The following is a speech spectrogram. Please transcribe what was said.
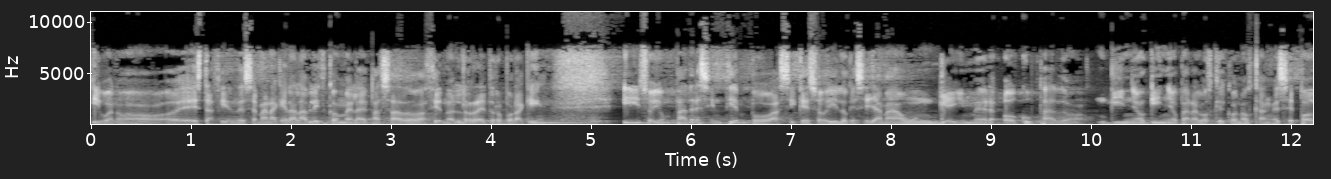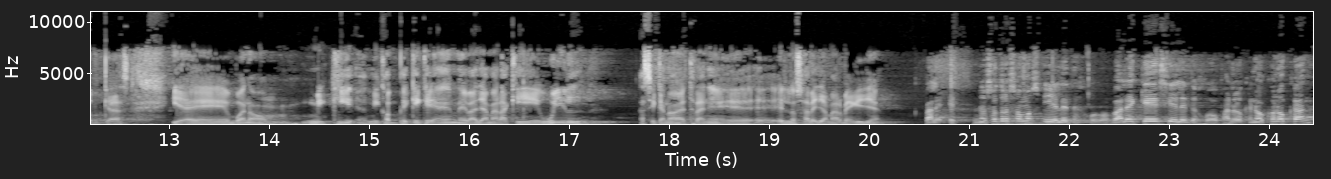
Y bueno, esta fin de semana que era la BlizzCon me la he pasado haciendo el retro por aquí. Y soy un padre sin tiempo, así que soy lo que se llama un gamer ocupado. Guiño, guiño para los que conozcan ese podcast. Y eh, bueno, mi, mi Quique me va a llamar aquí Will, Así que no os extrañe, eh, eh, él no sabe llamarme Guille. Vale, nosotros somos ILT Juegos, ¿vale? ¿Qué es ILT Juegos? Para los que no os conozcan,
